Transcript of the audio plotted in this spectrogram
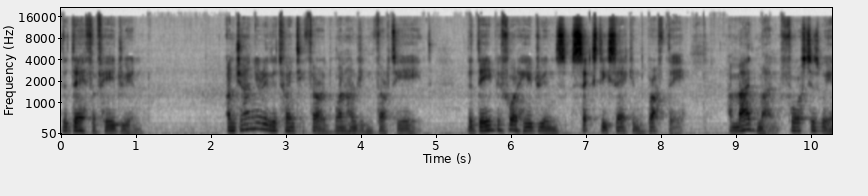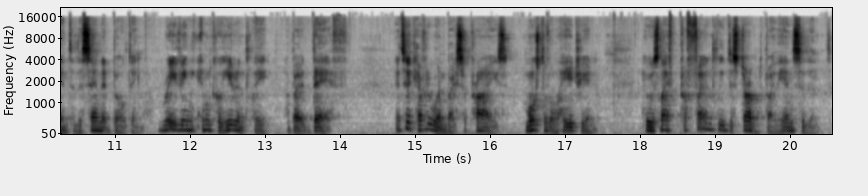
The Death of Hadrian. On January the 23rd, 138, the day before Hadrian's 62nd birthday, a madman forced his way into the Senate building, raving incoherently about death. It took everyone by surprise, most of all Hadrian, who was left profoundly disturbed by the incident.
